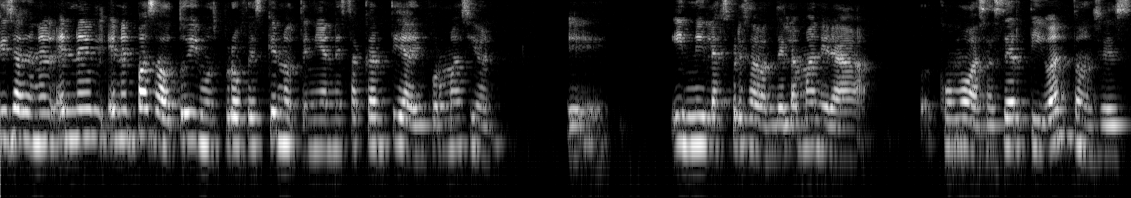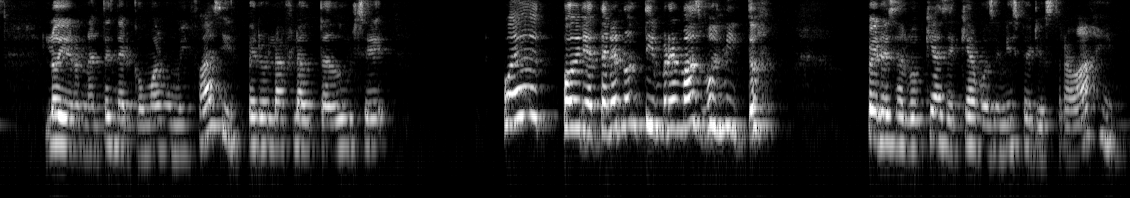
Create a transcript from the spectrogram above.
Quizás en el, en el, en el pasado tuvimos profes que no tenían esta cantidad de información eh, y ni la expresaban de la manera como más asertiva, entonces lo dieron a entender como algo muy fácil, pero la flauta dulce puede, podría tener un timbre más bonito, pero es algo que hace que ambos hemisferios trabajen.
